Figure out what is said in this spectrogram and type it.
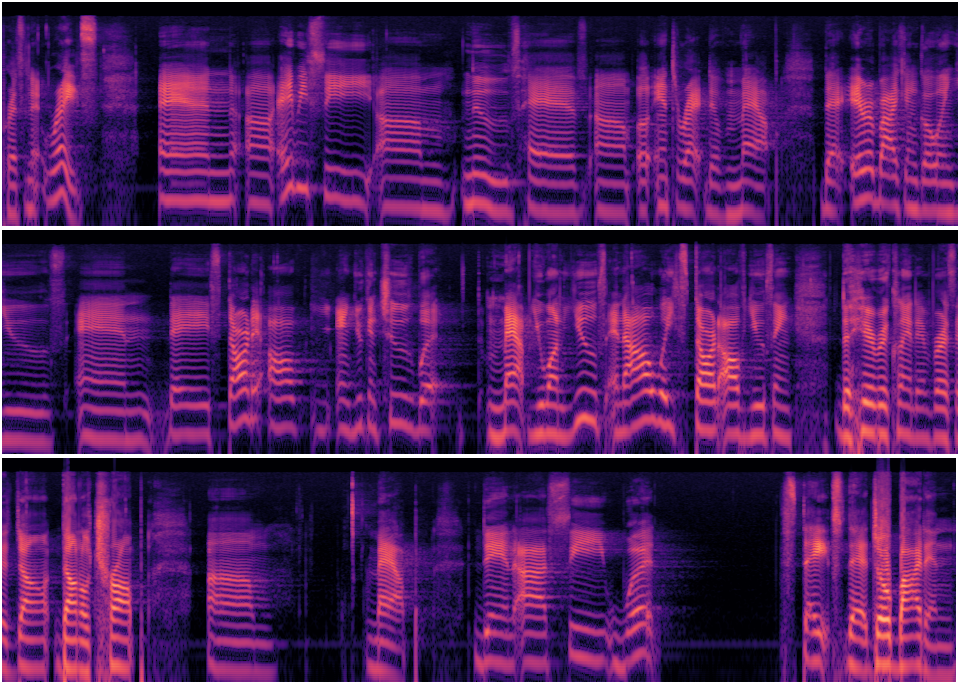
president race. And uh, ABC um, News has um, an interactive map that everybody can go and use. And they started off, and you can choose what map you want to use. And I always start off using the Hillary Clinton versus Don, Donald Trump um, map. Then I see what states that Joe Biden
